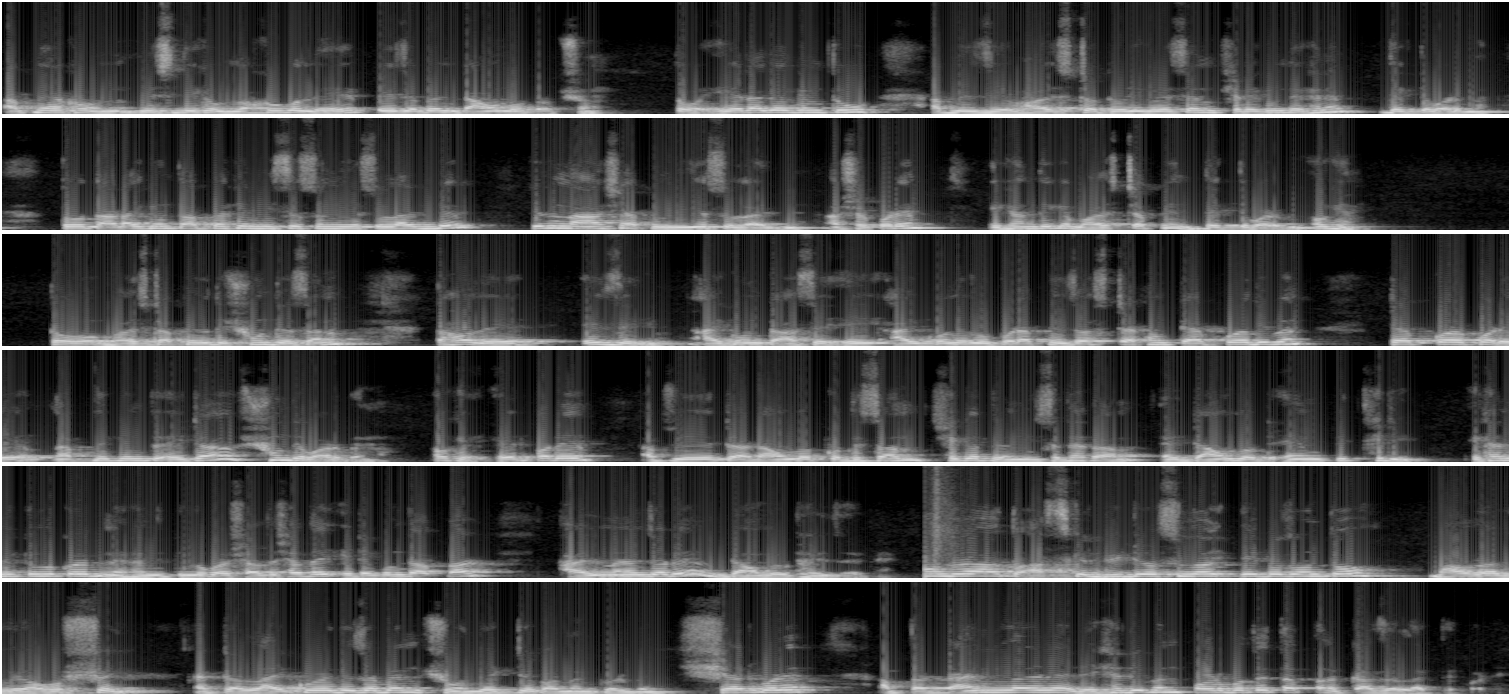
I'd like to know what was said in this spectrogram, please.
আপনি এখন নিচের দিকে লক্ষ্য করলে পেয়ে যাবেন ডাউনলোড অপশন তো এর আগে কিন্তু আপনি যে ভয়েসটা তৈরি করেছেন, সেটা কিন্তু এখানে দেখতে পারবেন। তো তারাই কিন্তু আপনাকে নিচে নিয়ে চলে আসবে। যদি না আসে, আপনি নিজে চলে আসবেন। আসার পরে এখান থেকে ভয়েসটা আপনি দেখতে পারবেন ওকে তো ভয়েসটা আপনি যদি শুনতে চান, তাহলে এই যে আইকনটা আছে, এই আইকনের উপরে আপনি জাস্ট এখন ট্যাপ করে দিবেন। ট্যাপ করার পরে আপনি কিন্তু এটা শুনতে পারবেন ওকে এরপরে আপনি এটা ডাউনলোড করতে চান, সেক্ষেত্রে নিচে থাকা এই ডাউনলোড এমপি থ্রি এখানে ক্লিক করবেন এখানে ক্লিক করার সাথে সাথে এটা কিন্তু আপনার ফাইল ম্যানেজারে ডাউনলোড হয়ে যাবে। বন্ধুরা, তো আজকের ভিডিও ছিল এই পর্যন্ত। ভালো লাগলে অবশ্যই একটা লাইক করে দিয়ে যাবেন, সুন্দর একটি কমেন্ট করবেন। শেয়ার করে আপনার টাইম লাইনে রেখে দিবেন, পরবর্তীতে আপনার কাজে লাগতে পারে।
